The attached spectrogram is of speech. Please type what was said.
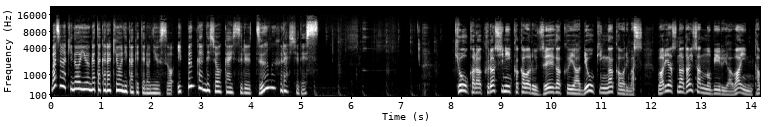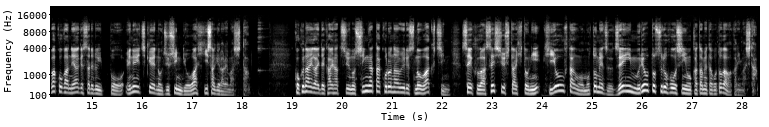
まずは昨日夕方から今日にかけてのニュースを1分間で紹介するズームフラッシュです。今日から暮らしに関わる税額や料金が変わります。割安な第3のビールやワインタバコが値上げされる一方 NHK の受信料は引き下げられました。国内外で開発中の新型コロナウイルスのワクチン政府は接種した人に費用負担を求めず全員無料とする方針を固めたことが分かりました。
